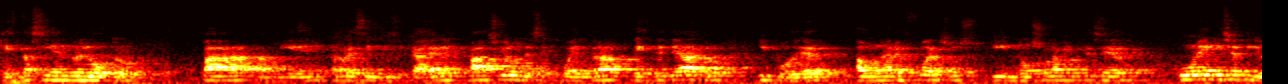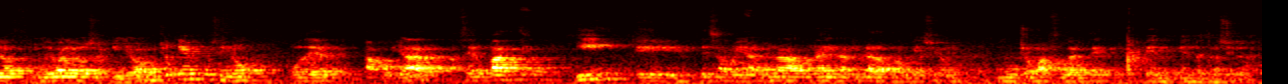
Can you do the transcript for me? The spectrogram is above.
qué está haciendo el otro para también resignificar el espacio donde se encuentra este teatro y poder aunar esfuerzos y no solamente ser una iniciativa muy valiosa que lleva mucho tiempo, sino poder apoyar, hacer parte y eh, desarrollar una, dinámica de apropiación mucho más fuerte en nuestra ciudad.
